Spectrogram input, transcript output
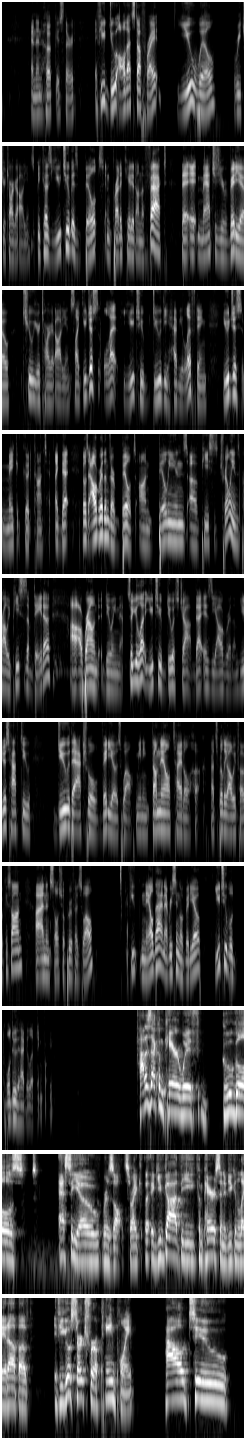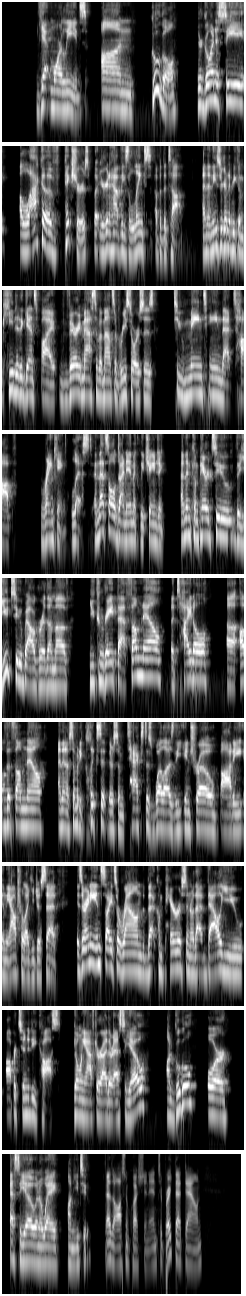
and then hook is third. If you do all that stuff right, you will reach your target audience because YouTube is built and predicated on the fact that it matches your video to your target audience. Like you just let YouTube do the heavy lifting. You just make good content. Like that those algorithms are built on billions of pieces, trillions probably pieces of data uh, around doing that. So you let YouTube do its job. That is the algorithm. You just have to do the actual videos well, meaning thumbnail, title, hook. That's really all we focus on, uh, and then social proof as well. If you nail that in every single video, YouTube will will do the heavy lifting for you. How does that compare with Google's SEO results? Right, like you've got the comparison. If you can lay it up of if you go search for a pain point, how to get more leads on Google, you're going to see a lack of pictures, but you're going to have these links up at the top. And then these are going to be competed against by very massive amounts of resources to maintain that top ranking list. And that's all dynamically changing. And then compared to the YouTube algorithm of you can create that thumbnail, the title uh, of the thumbnail, and then if somebody clicks it, there's some text as well as the intro, body, and the outro, like you just said. Is there any insights around that comparison or that value opportunity cost going after either SEO on Google or SEO in a way on YouTube? That's an awesome question. And to break that down,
